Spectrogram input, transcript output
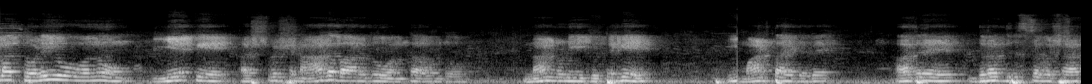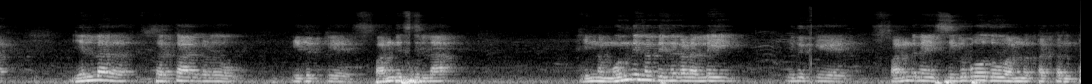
ಮಲ ತೊಳೆಯುವವನು ಏಕೆ ಅಸ್ಪೃಶ್ಯನಾಗಬಾರದು ಅಂತ ಒಂದು ನಾಣ್ಣುಡಿ ಜೊತೆಗೆ ಮಾಡ್ತಾ ಇದ್ದೇವೆ. ಆದರೆ ದುರದೃಷ್ಟವಶಾತ್ ಎಲ್ಲ ಸರ್ಕಾರಗಳು ಇದಕ್ಕೆ ಸ್ಪಂದಿಸಿಲ್ಲ. ಇನ್ನು ಮುಂದಿನ ದಿನಗಳಲ್ಲಿ ಇದಕ್ಕೆ ಸ್ಪಂದನೆ ಸಿಗಬಹುದು ಅನ್ನತಕ್ಕಂಥ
